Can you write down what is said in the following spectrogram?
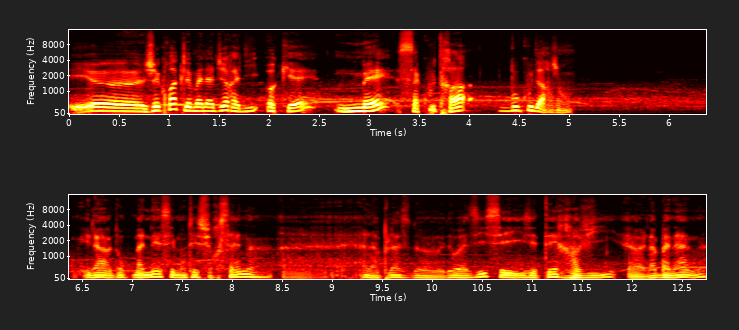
Et euh, je crois que le manager a dit OK, mais ça coûtera beaucoup d'argent. Et là, donc Madness est monté sur scène euh, à la place d'Oasis et ils étaient ravis, euh, la banane.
